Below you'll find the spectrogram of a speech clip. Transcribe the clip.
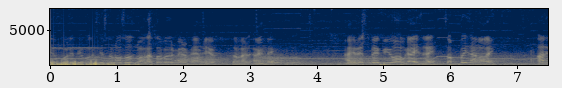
यो बोले त्यो बोले त्यस्तो नसोच्नु होला। तपाईँहरू मेरो फ्यामिली हो। तपाईँहरू होइन है? I respect you all guys है सबैजनालाई। अनि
